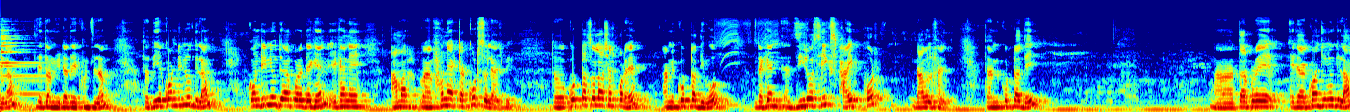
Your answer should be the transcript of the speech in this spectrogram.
দিলাম, যেহেতু আমি এটা দিয়ে খুঁজছিলাম। তো দিয়ে কন্টিনিউ দিলাম। কন্টিনিউ দেওয়ার পরে দেখেন, এখানে আমার ফোনে একটা কোড চলে আসবে। তো কোডটা চলে আসার পরে আমি কোডটা দিব। দেখেন zero six five four double five তো আমি কোডটা দিই। তারপরে এটা কন্টিনিউ দিলাম।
